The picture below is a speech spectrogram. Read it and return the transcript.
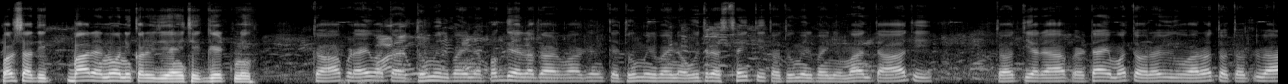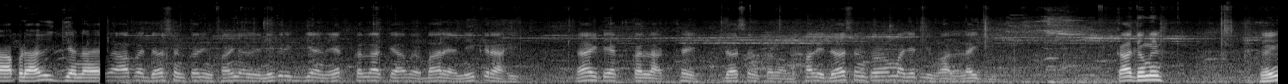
પ્રસાદી બહાર ન નીકળવી જોઈએ અહીંથી ગેટની. તો આપણે આવ્યા હતા ધુમિલભાઈને પગે લગાડવા. કેમ કે ધુમિલભાઈને ઉધરસ થઈ હતી તો ધુમિલભાઈની માનતા હતી. તો અત્યારે આપણે ટાઈમ હતો, રવિવાર હતો, તો આપણે આવી ગયા ને આપણે દર્શન કરીને ફાઇનલી નીકળી ગયા ને એક કલાકે આપણે બારે નીકળ્યા રાઈટ એક કલાક થઈ દર્શન કરવામાં ખાલી દર્શન કરવામાં જ એટલી વાર લાગી. કા ધુમિલ જઈ.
